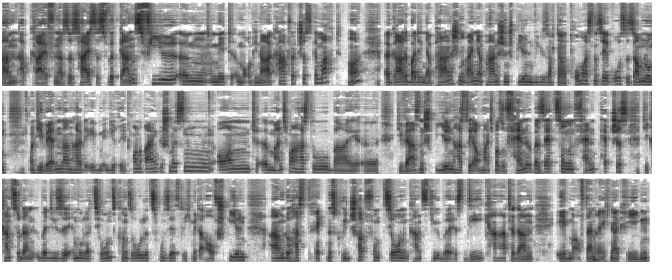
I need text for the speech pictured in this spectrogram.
ähm, abgreifen. Also das heißt, es wird ganz viel ähm, mit ähm, Original-Cartridges gemacht. Ne? Äh, Gerade bei den japanischen, rein japanischen Spielen, wie gesagt, da hat Thomas eine sehr große Sammlung und die werden dann halt eben in die Retron reingeschmissen. Und äh, manchmal hast du bei äh, diversen Spielen hast du ja auch manchmal so Fan-Übersetzungen, Fan-Patches, die kannst du dann über diese Emulationskonsole zusätzlich mit aufspielen. Ähm, du hast direkt eine Screenshot-Funktion und kannst die über SD-Karte dann eben auf deinen Rechner kriegen.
